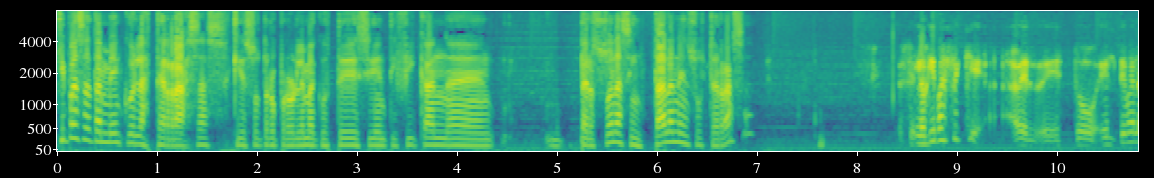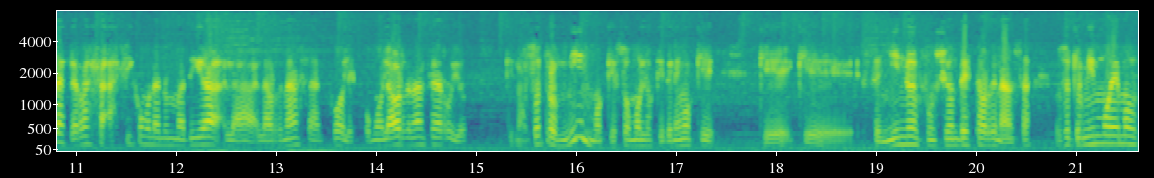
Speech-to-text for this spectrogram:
¿Qué pasa también con las terrazas, que es otro problema que ustedes identifican? Eh, ¿Personas instalan en sus terrazas? Lo que pasa es que, a ver, esto, el tema de las terrazas, así como la normativa, la, ordenanza de alcoholes, como la ordenanza de ruido, que nosotros mismos, que somos los que tenemos que, que, que ceñirnos en función de esta ordenanza, nosotros mismos hemos,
